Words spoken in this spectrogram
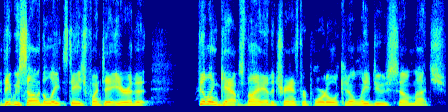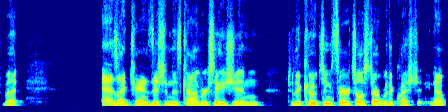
I think we saw with the late stage Fuente era that filling gaps via the transfer portal can only do so much. But as I transition this conversation to the coaching search, I'll start with a question. You know,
